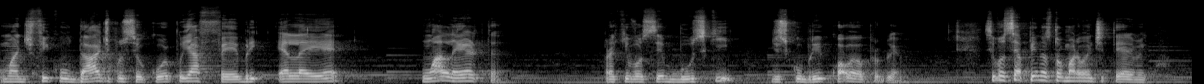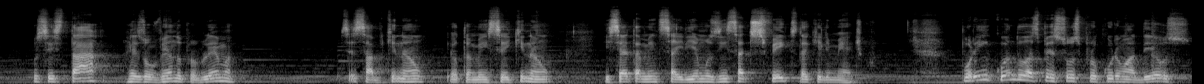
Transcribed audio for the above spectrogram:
uma dificuldade para o seu corpo e a febre ela é um alerta para que você busque descobrir qual é o problema. Se você apenas tomar o antitérmico, você está resolvendo o problema? Você sabe que não, eu também sei que não, e certamente sairíamos insatisfeitos daquele médico. Porém, quando as pessoas procuram a Deus,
